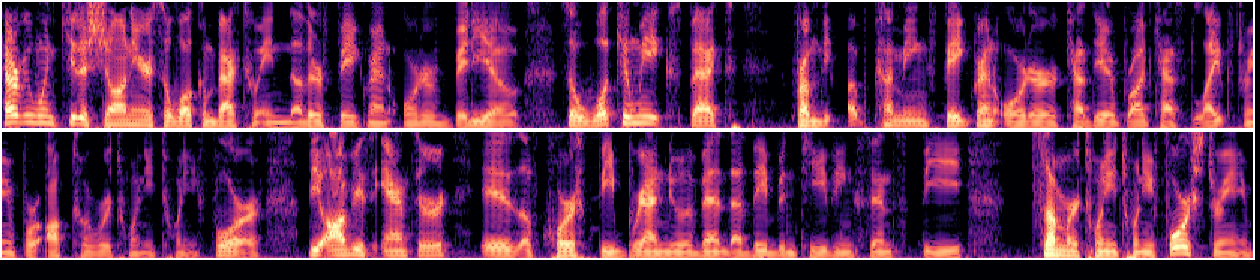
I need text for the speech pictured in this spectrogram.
everyone, Kita Sean here, so welcome back to another Fate Grand Order video. So what can we expect from the upcoming Fate Grand Order Chaldea broadcast light stream for October 2024? The obvious answer is, of course, the brand new event that they've been teasing since the summer 2024 stream.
